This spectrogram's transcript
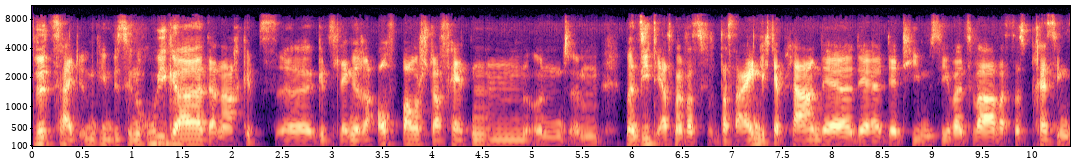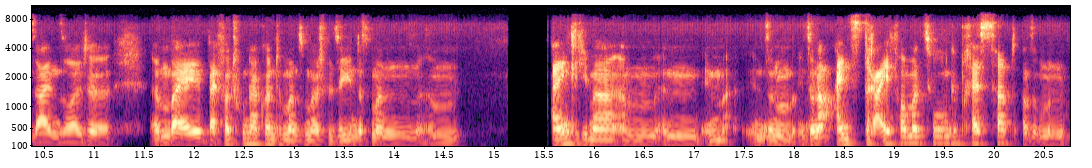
wird es halt irgendwie ein bisschen ruhiger. Danach gibt es äh, gibt's längere Aufbaustaffetten und ähm, man sieht erstmal, was, was eigentlich der Plan der, der, der Teams jeweils war, was das Pressing sein sollte. Ähm, bei, bei Fortuna konnte man zum Beispiel sehen, dass man ähm, eigentlich immer ähm, im, im, in, so einem, in, so einer 1-3-Formation gepresst hat. Also man,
